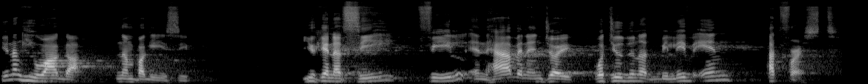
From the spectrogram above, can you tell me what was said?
Yun ang hiwaga ng pag-iisip. You cannot see, feel, and have and enjoy what you do not believe in at first.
